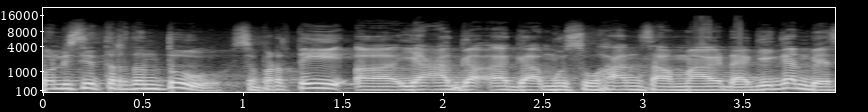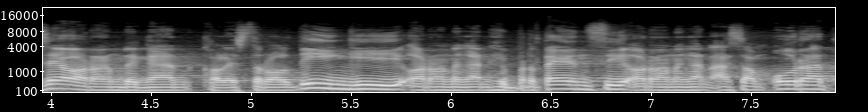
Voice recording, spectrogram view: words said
kondisi tertentu, seperti eh, yang agak-agak musuhan sama daging kan biasanya orang dengan kolesterol tinggi, orang dengan hipertensi, orang dengan asam urat.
